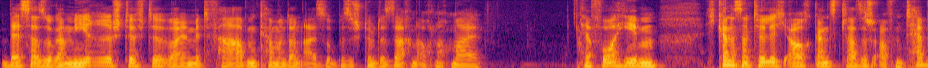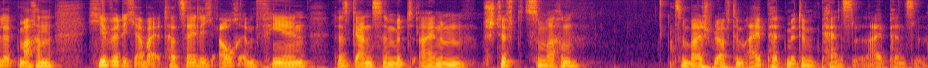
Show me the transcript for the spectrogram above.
besser sogar mehrere Stifte, weil mit Farben kann man dann also bestimmte Sachen auch nochmal hervorheben. Ich kann das natürlich auch ganz klassisch auf dem Tablet machen. Hier würde ich aber tatsächlich auch empfehlen, das Ganze mit einem Stift zu machen. Zum Beispiel auf dem iPad mit dem Pencil, iPencil.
